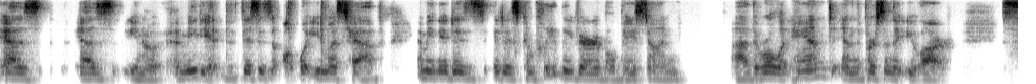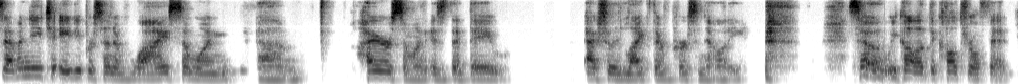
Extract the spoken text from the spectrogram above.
as as you know immediate this is what you must have i mean it is it is completely variable based on uh, the role at hand and the person that you are 70 to 80% of why someone um, hires someone is that they actually like their personality. so we call it the cultural fit,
